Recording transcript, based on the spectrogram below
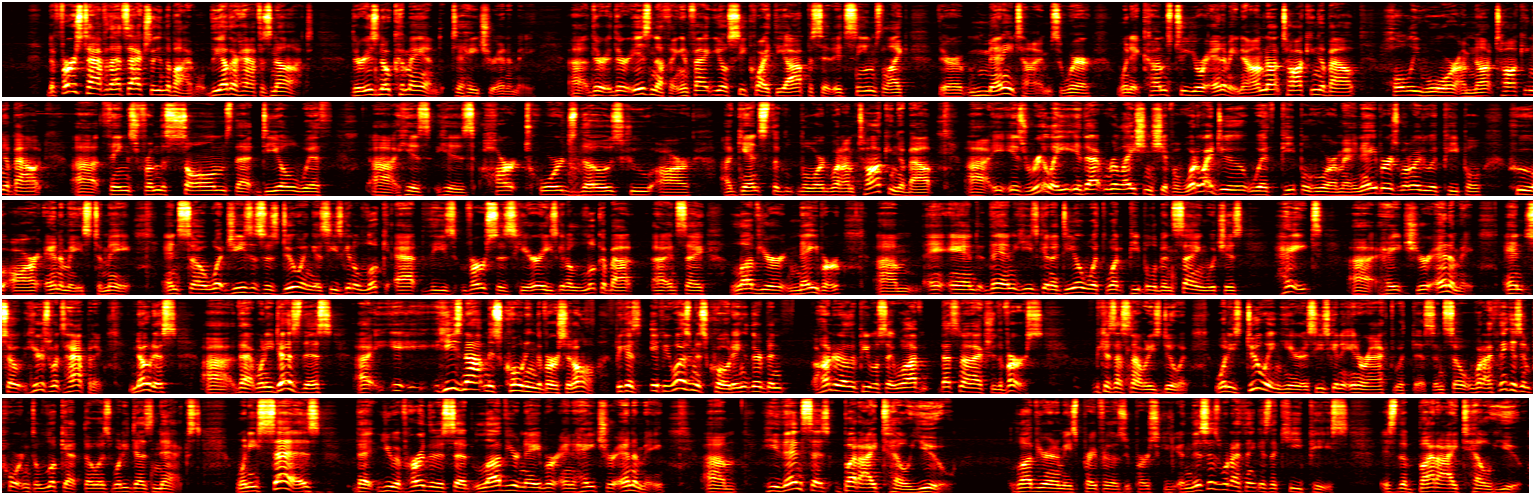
The first half of that's actually in the Bible. The other half is not. There is no command to hate your enemy. Uh, there, there is nothing. In fact, you'll see quite the opposite. It seems like there are many times where, when it comes to your enemy, now I'm not talking about holy war. I'm not talking about uh, things from the Psalms that deal with uh, his his heart towards those who are against the Lord. What I'm talking about uh, is really that relationship of what do I do with people who are my neighbors? What do I do with people who are enemies to me? And so, what Jesus is doing is he's going to look at these verses here. He's going to look about uh, and say, "Love your neighbor," um, and then he's going to deal with what people have been saying, which is hate uh, hate your enemy. And so here's what's happening. Notice uh, that when he does this, uh, he's not misquoting the verse at all. Because if he was misquoting, there have been a hundred other people say, well, I've, that's not actually the verse. Because that's not what he's doing. What he's doing here is he's going to interact with this. And so, what I think is important to look at, though, is what he does next. When he says that you have heard that it said, love your neighbor and hate your enemy, um, he then says, but I tell you. Love your enemies, pray for those who persecute you. And this is what I think is the key piece is the but I tell you.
